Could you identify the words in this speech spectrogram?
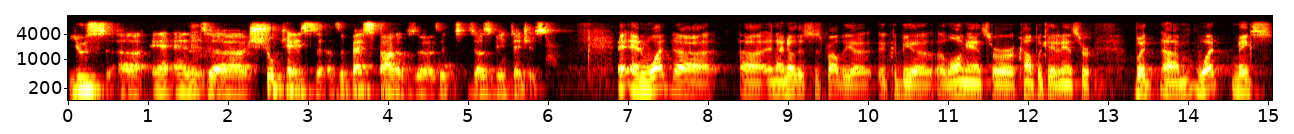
use uh, and uh, showcase the best part of the, the, those vintages. And what, uh, uh, and I know this is probably a, it could be a, a long answer or a complicated answer, but um, what makes,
